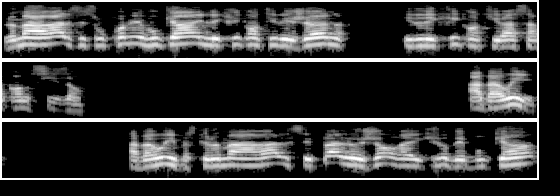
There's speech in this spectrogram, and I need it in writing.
Le Maharal, c'est son premier bouquin, il l'écrit quand il est jeune, il l'écrit quand il a 56 ans. Ah bah oui, ah bah oui, parce que le Maharal, c'est pas le genre à écrire des bouquins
